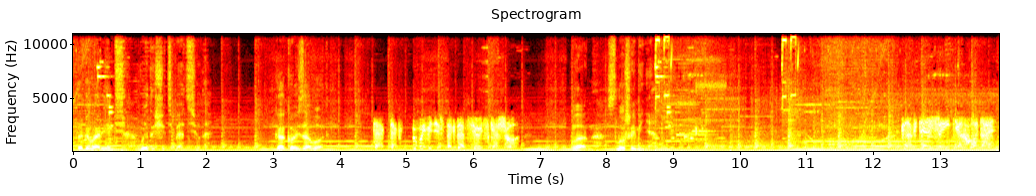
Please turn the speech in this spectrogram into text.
Договоримся, вытащу тебя отсюда. Какой завод? Так, так, выведешь, тогда все и скажу. Ладно, слушай меня. Как ты жить охота?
